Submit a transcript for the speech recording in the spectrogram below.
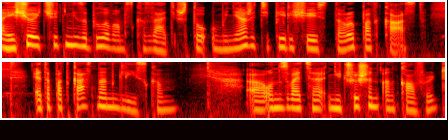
А еще я чуть не забыла вам сказать, что у меня же теперь еще есть второй подкаст. Это подкаст на английском. А, он называется Nutrition Uncovered.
